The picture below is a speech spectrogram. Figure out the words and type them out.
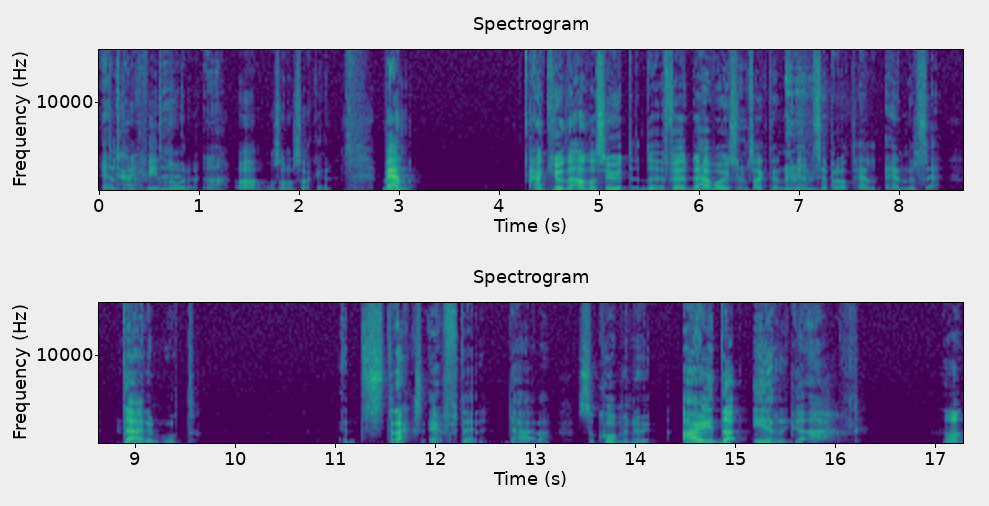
äldre Tanter. kvinnor. Ja. Ja, och sådana saker. Men han kunde andas ut, för det här var ju som sagt en, en separat händelse. Däremot, strax efter det här så kommer nu Aida Irga. Ja.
